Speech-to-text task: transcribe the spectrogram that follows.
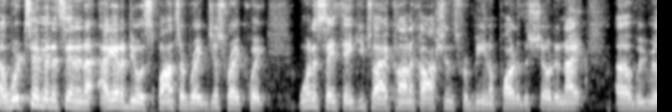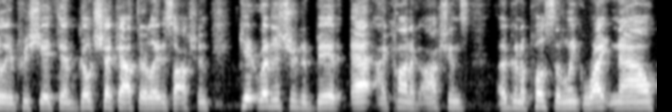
uh, we're ten yeah. minutes in, and I, I got to do a sponsor break just right quick. Want to say thank you to Iconic Auctions for being a part of the show tonight. Uh, we really appreciate them. Go check out their latest auction. Get registered to bid at Iconic Auctions. I'm going to post the link right now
